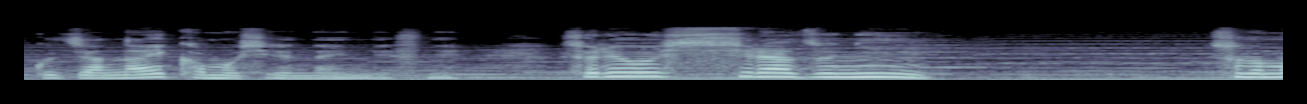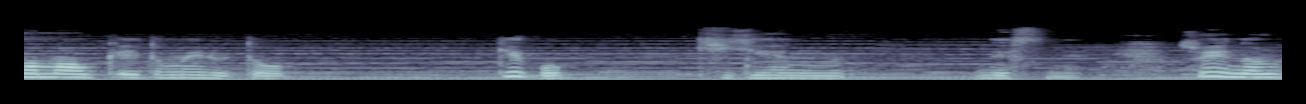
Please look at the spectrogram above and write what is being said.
国じゃないかもしれないんですね。それを知らずにそのまま受け止めると結構。体验ですね，所以呢，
